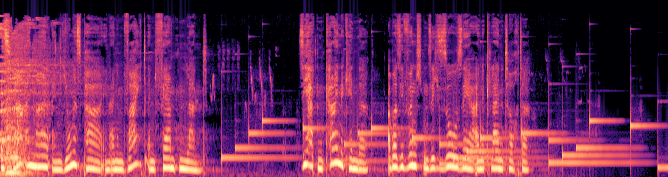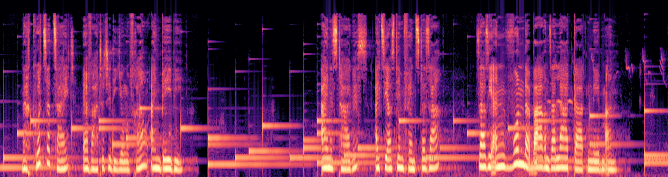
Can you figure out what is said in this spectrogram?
Es war einmal ein junges Paar in einem weit entfernten Land. Sie hatten keine Kinder, aber sie wünschten sich so sehr eine kleine Tochter. Nach kurzer Zeit erwartete die junge Frau ein Baby. Eines Tages, als sie aus dem Fenster sah, sah sie einen wunderbaren Salatgarten nebenan.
